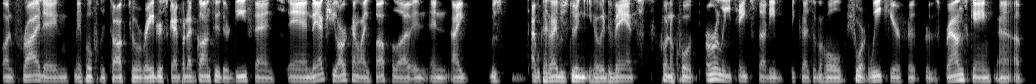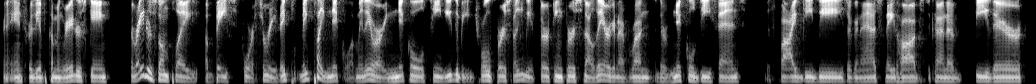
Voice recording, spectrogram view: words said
on Friday and maybe hopefully talk to a Raiders guy. But I've gone through their defense, and they actually are kind of like Buffalo. And, and I was because I was doing you know advanced quote unquote early tape study because of the whole short week here for for this Browns game uh, and for the upcoming Raiders game. The Raiders don't play a base four three. They they play nickel. I mean, they are a nickel team. You could be twelve personnel, you could be a thirteen personnel. They are going to run their nickel defense with five DBs. They're going to ask Nate Hobbs to kind of be their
